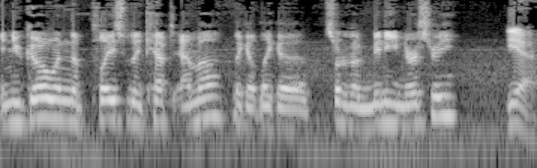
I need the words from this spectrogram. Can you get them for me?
and you go in the place where they kept Emma, like a like a sort of a mini nursery. Yeah.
